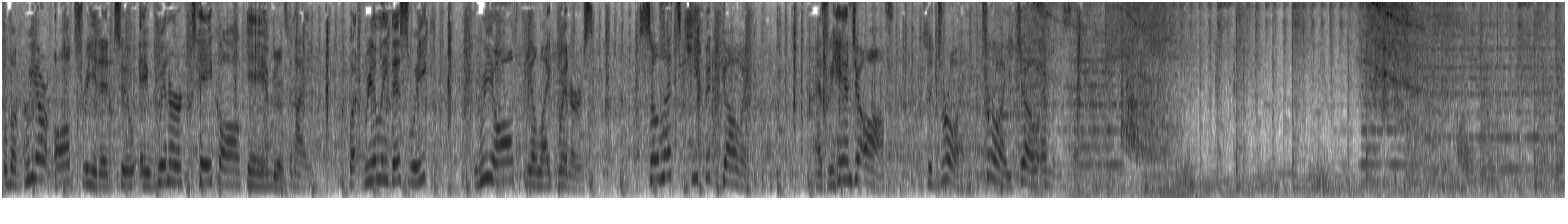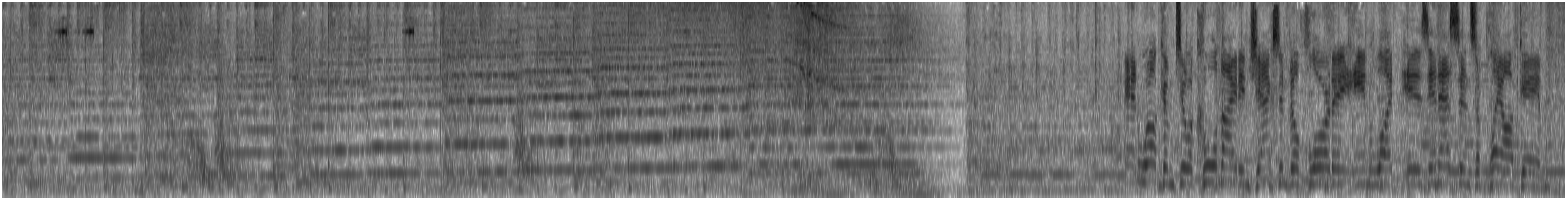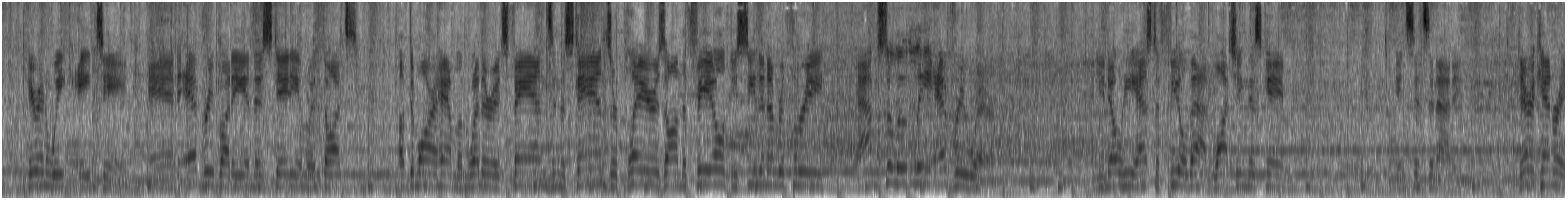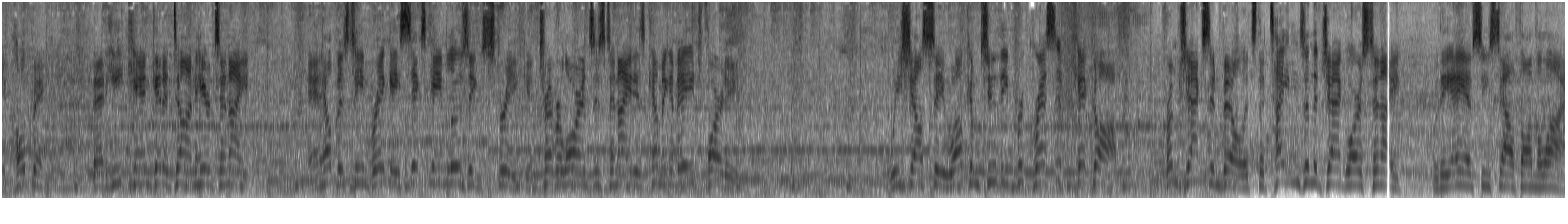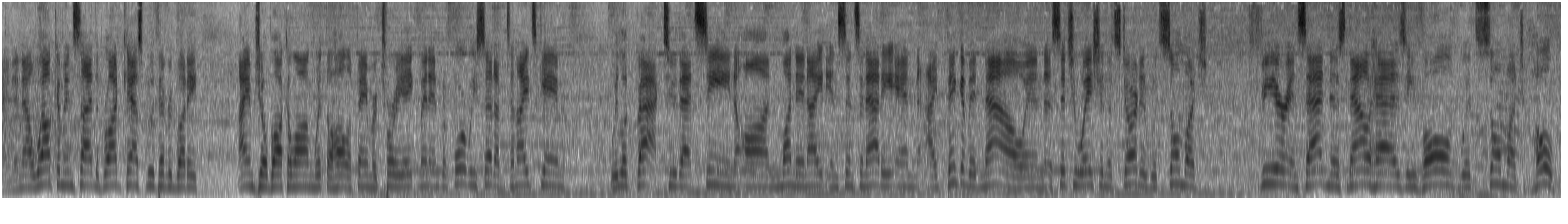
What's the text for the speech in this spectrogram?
Well, look, we are all treated to a winner take all game yeah. tonight. But really, this week, we all feel like winners. So let's keep it going as we hand you off to Troy, Troy, Joe, and Lisa. Welcome to a cool night in Jacksonville, Florida, in what is, in essence, a playoff game here in Week 18. And everybody in this stadium with thoughts of Damar Hamlin, whether it's fans in the stands or players on the field, you see the number three absolutely everywhere. And you know he has to feel that watching this game in Cincinnati. Derrick Henry hoping that he can get it done here tonight and help his team break a six-game losing streak. And Trevor Lawrence's tonight is coming of age party. We shall see. Welcome to the progressive kickoff from Jacksonville. It's the Titans and the Jaguars tonight with the AFC South on the line. And now welcome inside the broadcast booth, everybody. I am Joe Buck along with the Hall of Famer Troy Aikman. And before we set up tonight's game, we look back to that scene on Monday night in Cincinnati, and I think of it now in a situation that started with so much fear and sadness now has evolved with so much hope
